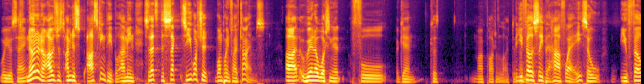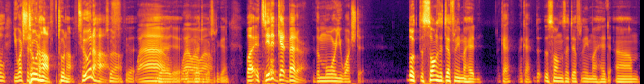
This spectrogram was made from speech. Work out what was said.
what you were saying. No, no, no. I was just, I'm just asking people. I mean, so that's the sec. So you watched it 1.5 times. Uh, we're not watching it full again because my partner liked it. But you fell asleep at halfway. So you fell, you watched it two and a half, two and a half, Two and a half. two and a half. Yeah. Wow. Yeah, yeah, yeah. Wow, we, wow, we had to watch it again. But it's Did it get better the more you watched it? look? The songs are definitely in my head. Okay. Okay. The, the songs are definitely in my head. Um,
